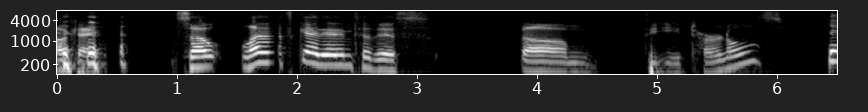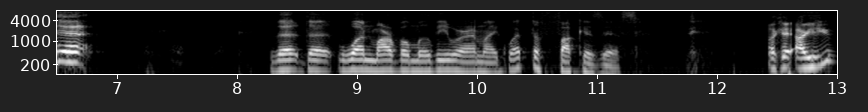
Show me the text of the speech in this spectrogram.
Okay. so let's get into this. Um, the Eternals. Yeah. the the one Marvel movie where I'm like, what the fuck is this? Okay, are you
